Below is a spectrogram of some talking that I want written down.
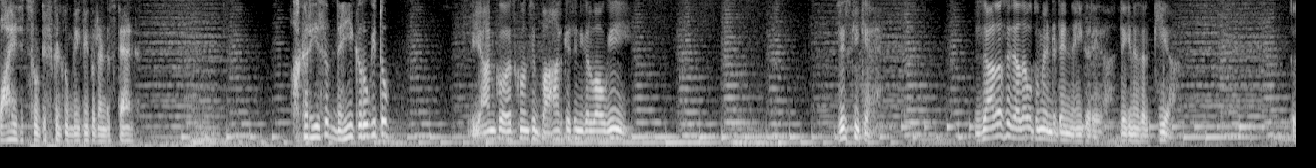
Why is it so difficult to make people understand? अगर ये सब नहीं करोगी तो रियान को अर्थ कौन से बाहर कैसे निकलवाओगी? रिस्क ही क्या है? ज़्यादा से ज़्यादा वो तुम्हें एंटरटेन नहीं करेगा लेकिन अगर किया तो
